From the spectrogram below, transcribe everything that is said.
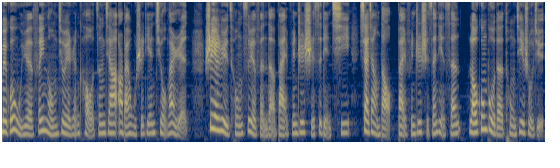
美国五月非农就业人口增加250.9万人，失业率从四月份的百分之十四点七下降到百分之十三点三。劳工部的统计数据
